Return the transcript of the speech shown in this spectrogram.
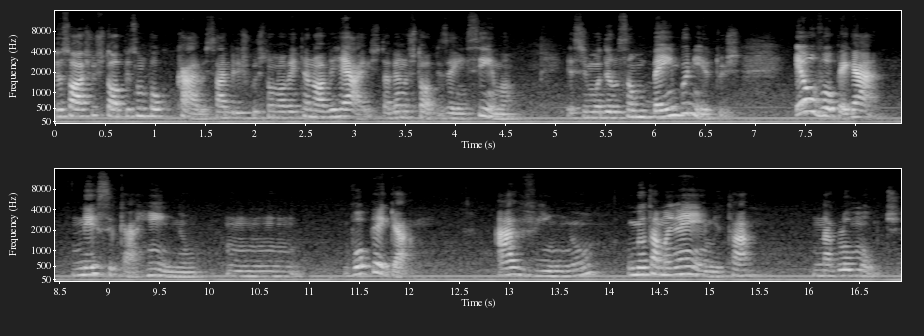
Eu só acho os tops um pouco caros, sabe? Eles custam 99 reais. Tá vendo os tops aí em cima? Esses modelos são bem bonitos. Eu vou pegar nesse carrinho... Hum, vou pegar a vinho. O meu tamanho é M, tá? Na Glow Mode.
